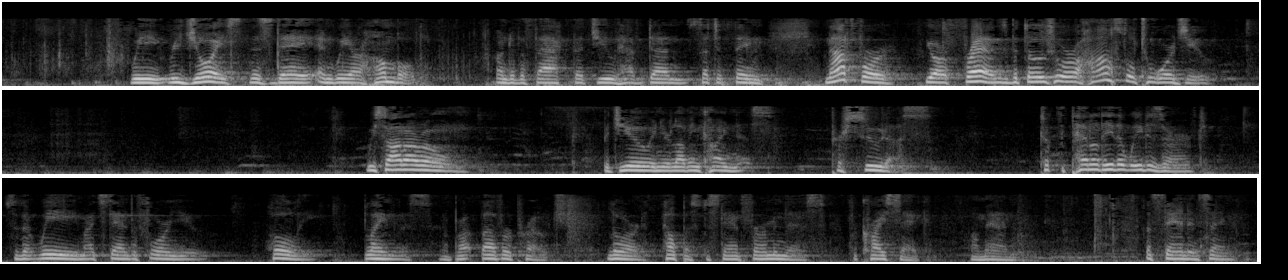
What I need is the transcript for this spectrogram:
We rejoice this day and we are humbled under the fact that you have done such a thing, not for your friends, but those who are hostile towards you. We sought our own, but you, in your loving kindness, pursued us, took the penalty that we deserved, so that we might stand before you, holy, blameless, and above reproach. Lord, help us to stand firm in this. For Christ's sake. Amen. Let's stand and sing.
